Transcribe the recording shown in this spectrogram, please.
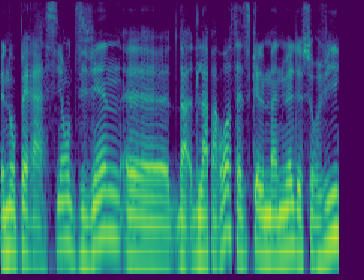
une opération divine euh, de la paroisse, c'est-à-dire que le manuel de survie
